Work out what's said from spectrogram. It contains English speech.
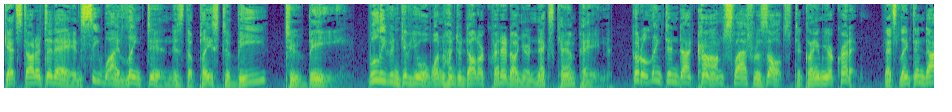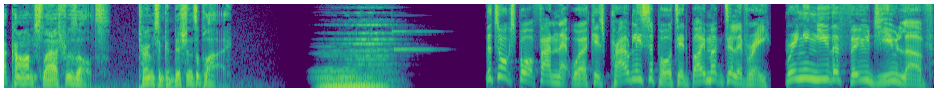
Get started today and see why LinkedIn is the place to be to be. We'll even give you a $100 credit on your next campaign. Go to linkedin.com slash results to claim your credit. That's linkedin.com slash results. Terms and conditions apply. The TalkSport Fan Network is proudly supported by McDelivery, bringing you the food you love.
